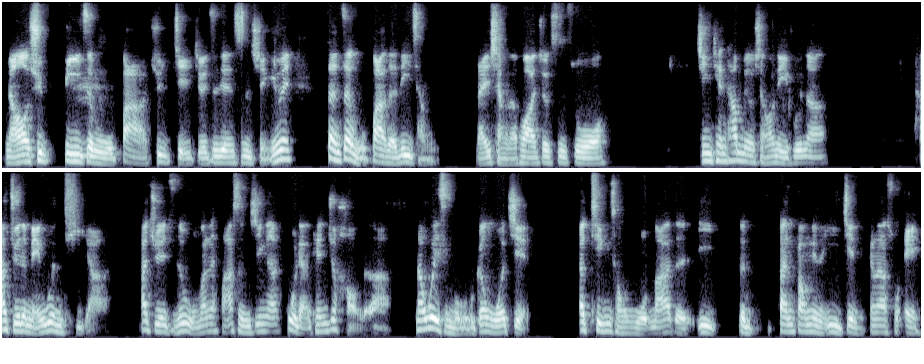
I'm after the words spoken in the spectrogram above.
然后去逼着我爸去解决这件事情。因为站在我爸的立场来想的话，就是说，今天他没有想要离婚啊，他觉得没问题啊，他觉得只是我妈在发神经啊，过两天就好了啊。那为什么我跟我姐要听从我妈的意的单方面的意见，跟他说，哎，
